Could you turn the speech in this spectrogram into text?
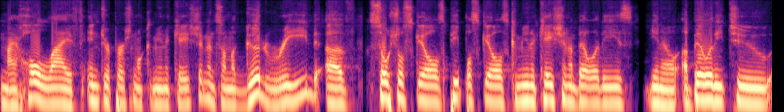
my whole life interpersonal communication and so i'm a good read of social skills people skills communication abilities you know ability to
